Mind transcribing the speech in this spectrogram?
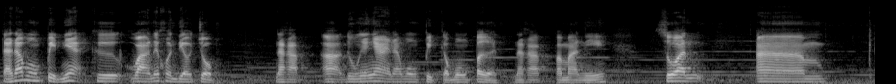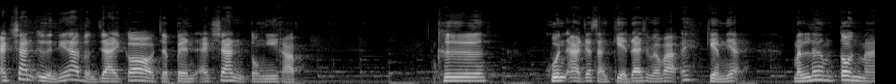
แต่ถ้าวงปิดเนี่ยคือวางได้คนเดียวจบนะครับอ่าดูง่ายๆนะวงปิดกับวงเปิดนะครับประมาณนี้ ส่วนอ่า action อื่นที่น่าสนใจก็จะเป็น action ตรงนี้ครับ คือคุณอาจจะสังเกตได้ใช่ไหมว่าเอ๊ะเกมเนี้ยมันเริ่มต้นมา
